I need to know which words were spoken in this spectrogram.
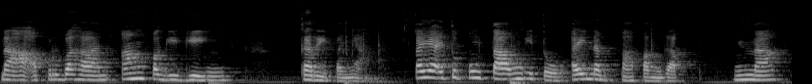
naaaprubahan ang pagiging Karipa niya. Kaya ito pong taong ito ay nagpapanggap na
